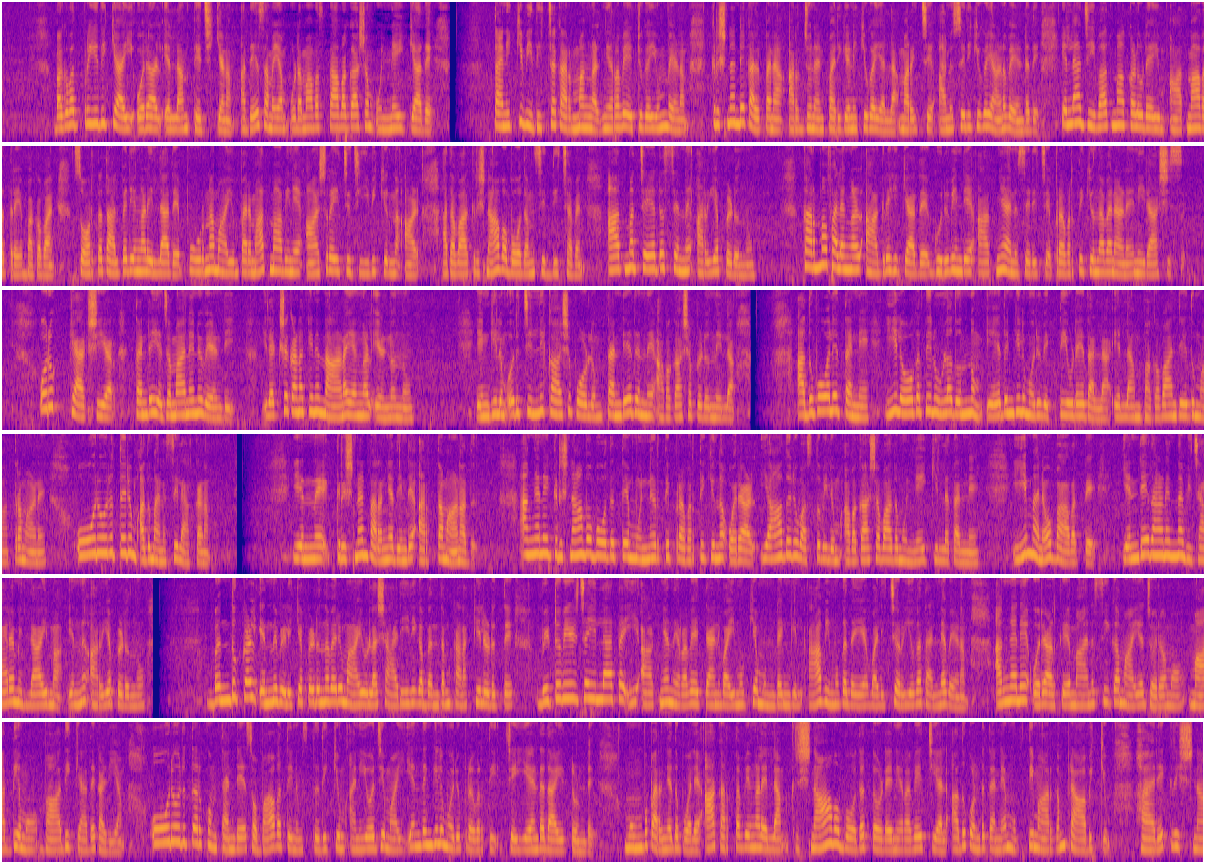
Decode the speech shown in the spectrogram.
ഭഗവത് പ്രീതിക്കായി ഒരാൾ എല്ലാം ത്യജിക്കണം. അതേസമയം ഉടമാവസ്ഥാവകാശം ഉന്നയിക്കാതെ തനിക്ക് വിധിച്ച കർമ്മങ്ങൾ നിറവേറ്റുകയും വേണം. കൃഷ്ണന്റെ കൽപ്പന അർജുനൻ പരിഗണിക്കുകയല്ല, മറിച്ച് അനുസരിക്കുകയാണ് വേണ്ടത്. എല്ലാ ജീവാത്മാക്കളുടെയും ആത്മാവത്രേ ഭഗവാൻ. സ്വാർത്ഥ താല്പര്യങ്ങളില്ലാതെ പൂർണമായും പരമാത്മാവിനെ ആശ്രയിച്ച് ജീവിക്കുന്ന ആൾ അഥവാ കൃഷ്ണാവബോധം സിദ്ധിച്ചവൻ ആത്മചേതസ്സെന്ന് അറിയപ്പെടുന്നു. കർമ്മഫലങ്ങൾ ആഗ്രഹിക്കാതെ ഗുരുവിന്റെ ആജ്ഞ അനുസരിച്ച് പ്രവർത്തിക്കുന്നവനാണ് നിരാശിസ്. ഒരു കാഷ്യർ തന്റെ തന്റെ യജമാനനുവേണ്ടി ലക്ഷക്കണക്കിന് നാണയങ്ങൾ എണ്ണുന്നു. എങ്കിലും ഒരു ചില്ലിക്കാശ് പോലും തന്റേതെന്ന് അവകാശപ്പെടുന്നില്ല. അതുപോലെ തന്നെ ഈ ലോകത്തിലുള്ളതൊന്നും ഏതെങ്കിലും ഒരു വ്യക്തിയുടേതല്ല, എല്ലാം ഭഗവാന്റേതു മാത്രമാണ്. ഓരോരുത്തരും അത് മനസ്സിലാക്കണം എന്ന് കൃഷ്ണൻ പറഞ്ഞതിന്റെ അർത്ഥമാണത്. അങ്ങനെ കൃഷ്ണാവബോധത്തെ മുൻനിർത്തി പ്രവർത്തിക്കുന്ന ഒരാൾ യാതൊരു വസ്തുവിലും അവകാശവാദം ഉന്നയിക്കില്ല തന്നെ. ഈ മനോഭാവത്തെ എന്റേതാണെന്ന വിചാരമില്ലായ്മ എന്ന് അറിയപ്പെടുന്നു. ബന്ധുക്കൾ എന്ന് വിളിക്കപ്പെടുന്നവരുമായുള്ള ശാരീരിക ബന്ധം കണക്കിലെടുത്ത് വിട്ടുവീഴ്ചയില്ലാത്ത ഈ ആജ്ഞ നിറവേറ്റാൻ വൈമുഖ്യമുണ്ടെങ്കിൽ ആ വിമുഖതയെ വലിച്ചെറിയുക തന്നെ വേണം. അങ്ങനെ ഒരാൾക്ക് മാനസികമായ ജ്വരമോ മാധ്യമോ ബാധിക്കാതെ കഴിയാം. ഓരോരുത്തർക്കും തന്റെ സ്വഭാവത്തിനും സ്ഥിതിക്കും അനുയോജ്യമായി എന്തെങ്കിലും ഒരു പ്രവൃത്തി ചെയ്യേണ്ടതായിട്ടുണ്ട്. മുമ്പ് പറഞ്ഞതുപോലെ ആ കർത്തവ്യങ്ങളെല്ലാം കൃഷ്ണാവബോധത്തോടെ നിറവേറ്റിയാൽ അതുകൊണ്ട് തന്നെ മുക്തിമാർഗം പ്രാപിക്കും. ഹരേ കൃഷ്ണ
